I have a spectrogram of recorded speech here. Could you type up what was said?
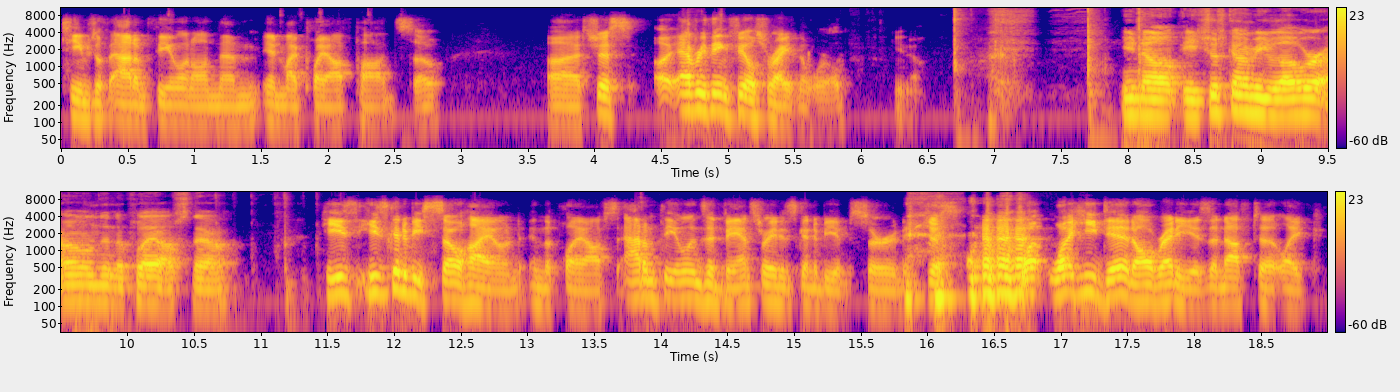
teams with Adam Thielen on them in my playoff pod. So uh, it's just uh, everything feels right in the world, you know. You know, he's just going to be lower owned in the playoffs now. He's he's going to be so high owned in the playoffs. Adam Thielen's advance rate is going to be absurd. Just what what he did already is enough to like.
